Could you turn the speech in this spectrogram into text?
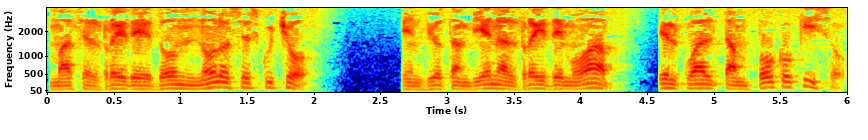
Mas el rey de Edom no los escuchó. Envió también al rey de Moab, el cual tampoco quiso.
